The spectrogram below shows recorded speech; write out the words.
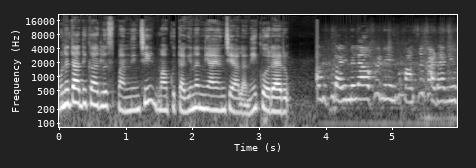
ఉన్నతాధికారులు స్పందించి మాకు తగిన న్యాయం చేయాలని కోరారు. ఇప్పుడు లేకపోయి నేను మనసు నీవు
